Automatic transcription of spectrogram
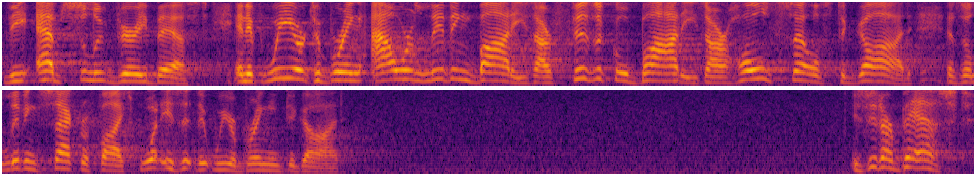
the absolute very best. And if we are to bring our living bodies, our physical bodies, our whole selves to God as a living sacrifice, what is it that we are bringing to God? Is it our best?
